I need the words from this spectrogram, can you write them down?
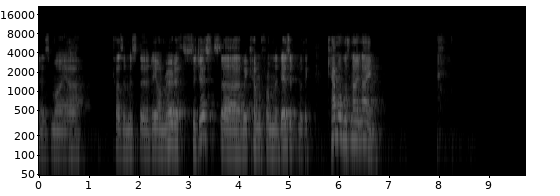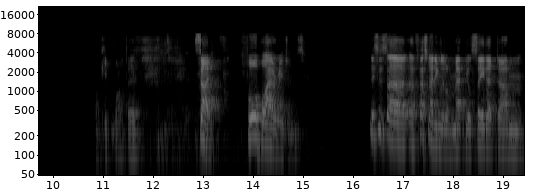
As my uh, cousin Mr. Dion Meredith suggests, uh, we come from the desert with a camel with no name. So, four bioregions. This is a, a, fascinating little map. You'll see that um,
